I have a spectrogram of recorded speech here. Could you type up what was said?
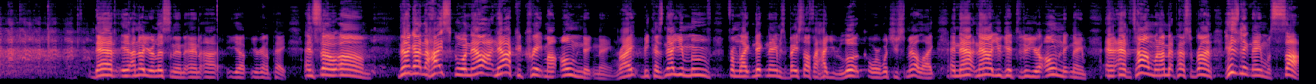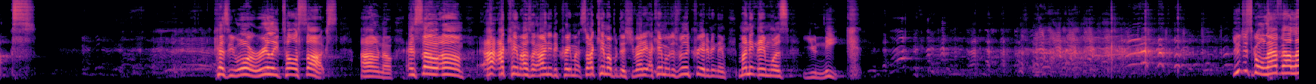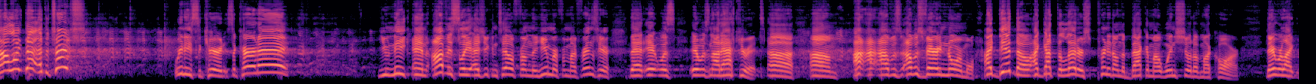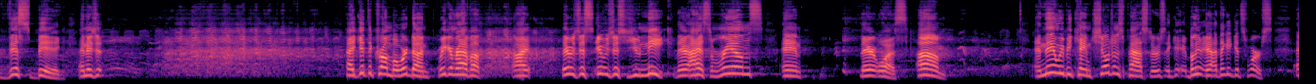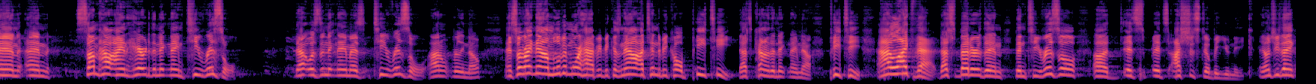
Dad, I know you're listening, and uh, yep, you're gonna pay. And so, um, then I got into high school, and now, now I could create my own nickname, right? Because now you move from like nicknames based off of how you look or what you smell like, and now, now you get to do your own nickname. And at the time when I met Pastor Brian, his nickname was Socks. Because he wore really tall socks. I don't know. And so um, I, I, came, I was like, I need to create my, so I came up with this. You ready? I came up with this really creative nickname. My nickname was Unique. You just gonna laugh out loud like that at the church? We need security. Security! Unique. And obviously, as you can tell from the humor from my friends here, that it was it was not accurate. Uh, um, I, I, I, was I was very normal. I did though. I got the letters printed on the back of my windshield of my car. They were like this big, and it just. hey, get the Crumbl. We're done. We can wrap up. All right. it was just it was just unique. There, I had some rims, and there it was. Um, and then we became children's pastors. It, believe me, I think it gets worse. And and somehow I inherited the nickname T Rizzle. That was the nickname as T Rizzle. I don't really know. And so right now I'm a little bit more happy because now I tend to be called PT. That's kind of the nickname now, PT. And I like that. That's better than than T Rizzle. Uh, it's it's I should still be unique, don't you think?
